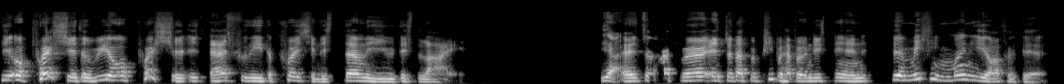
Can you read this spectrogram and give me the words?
the oppression, the real oppression is actually the person that's telling you this lie. Yeah. And so that's where, and so that's what people have to understand they're making money off of it.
